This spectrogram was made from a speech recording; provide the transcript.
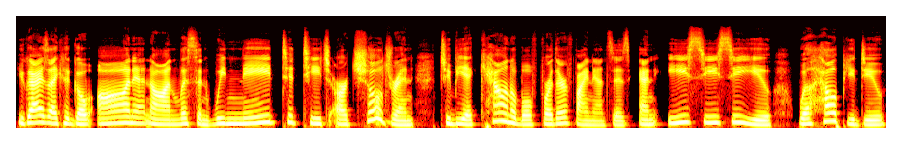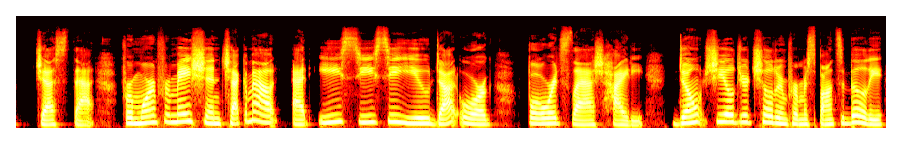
You guys, I could go on and on. Listen, we need to teach our children to be accountable for their finances, and ECCU will help you do just that. For more information, check them out at eccu.org forward slash Heidi. Don't shield your children from responsibility.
